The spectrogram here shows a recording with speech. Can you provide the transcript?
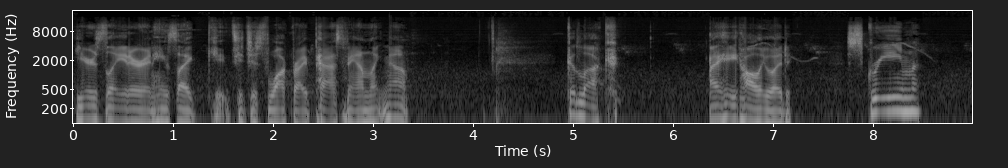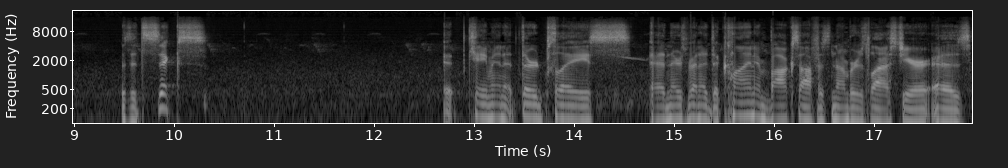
years later and he's like, he just walked right past me. I'm like, no, good luck. I hate Hollywood. Scream, is it six? It came in at third place, and there's been a decline in box office numbers last year as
